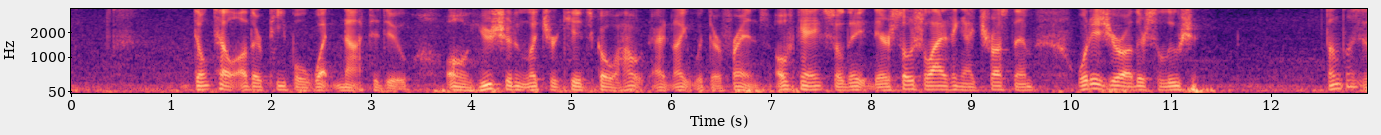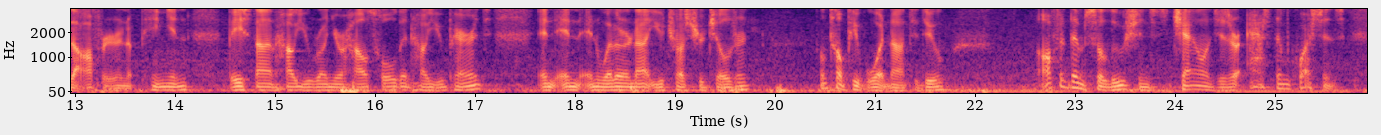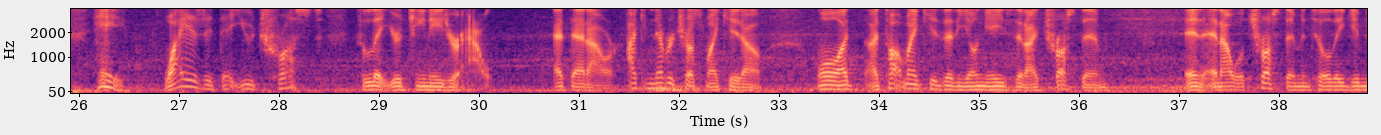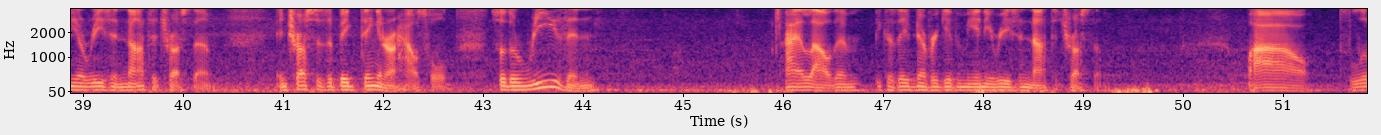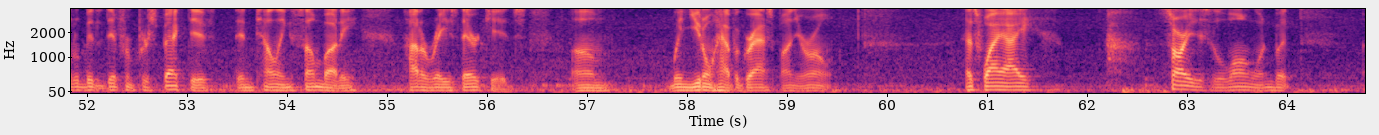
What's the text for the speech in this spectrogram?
Don't tell other people what not to do. Oh, you shouldn't let your kids go out at night with their friends. Okay, so they, they're socializing. I trust them. What is your other solution? Don't just offer an opinion based on how you run your household and how you parent and, and, and whether or not you trust your children. Don't tell people what not to do. Offer them solutions to challenges or ask them questions. Hey, why is it that you trust to let your teenager out at that hour? I can never trust my kid out. Well, I, I taught my kids at a young age that I trust them and, and I will trust them until they give me a reason not to trust them. And trust is a big thing in our household. So the reason I allow them because they've never given me any reason not to trust them. Wow, it's a little bit different perspective than telling somebody how to raise their kids um, when you don't have a grasp on your own. That's why I, sorry, this is a long one, but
